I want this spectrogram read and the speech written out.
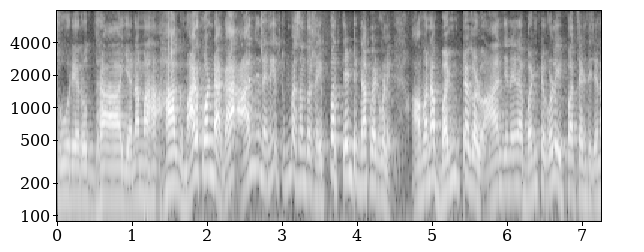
ಸೂರ್ಯರುದ್ರಾಯ ನಮಃ. ಹಾಗೆ ಮಾಡಿಕೊಂಡಾಗ ಆಂಜನೇಯನಿಗೆ ತುಂಬ ಸಂತೋಷ. ಇಪ್ಪತ್ತೆಂಟು ಜ್ಞಾಪಕ ಇಟ್ಕೊಳ್ಳಿ. ಅವನ ಬಂಟಗಳು, ಆಂಜನೇಯನ ಬಂಟಗಳು ಇಪ್ಪತ್ತೆಂಟು ಜನ.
